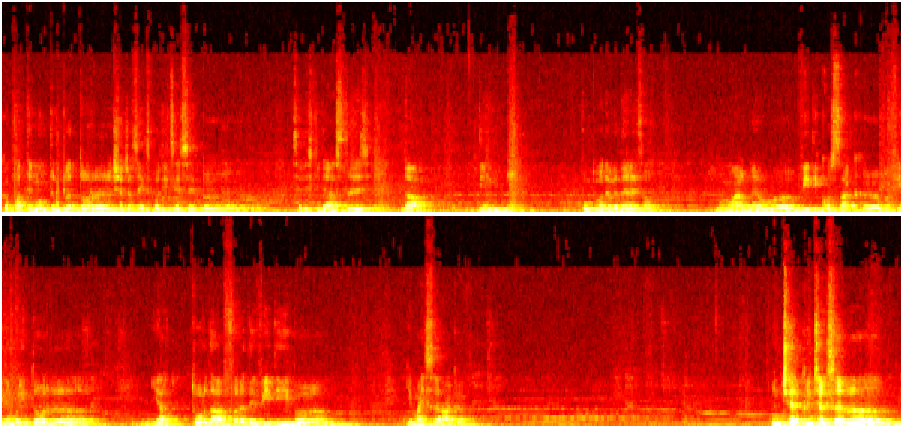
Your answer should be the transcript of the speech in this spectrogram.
că poate nu întâmplător uh, și această expoziție se, uh, se deschide astăzi, da, din punctul meu de vedere, sau nu numai al meu, uh, Vidi Cosac uh, va fi nemuritor, uh, iar Turda fără de Vidi bă, e mai săracă. Încerc, încerc să, uh,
